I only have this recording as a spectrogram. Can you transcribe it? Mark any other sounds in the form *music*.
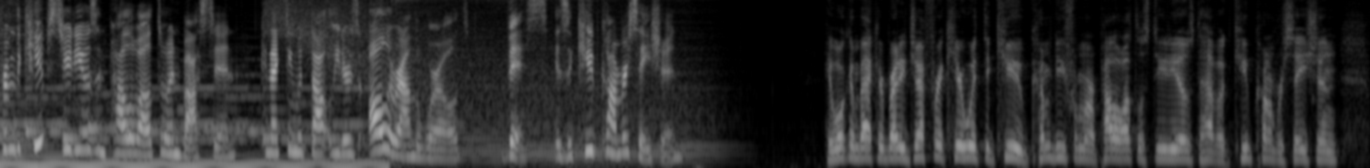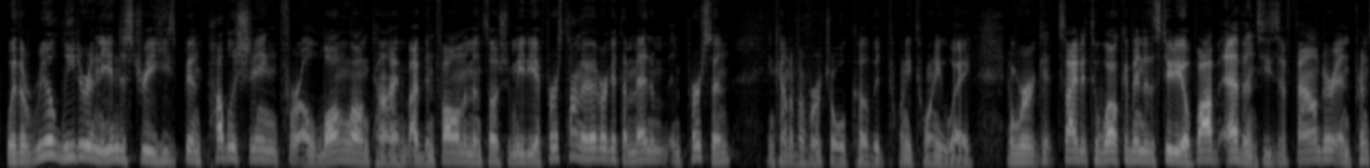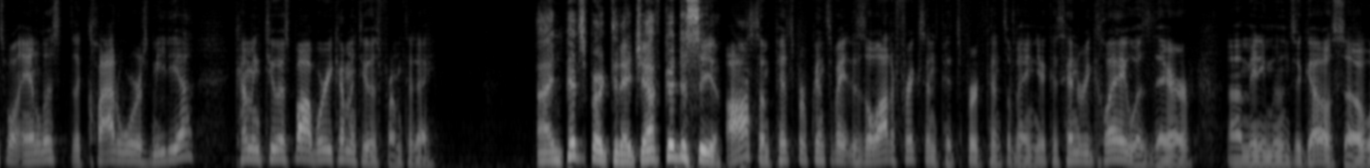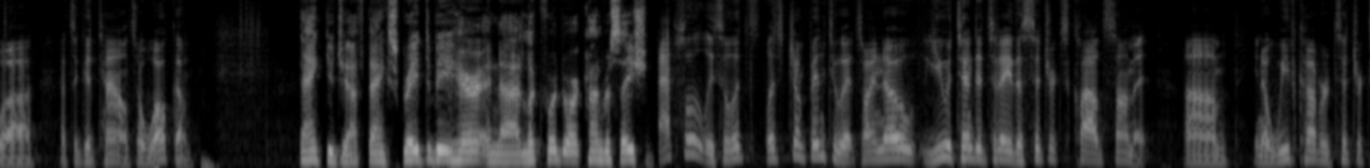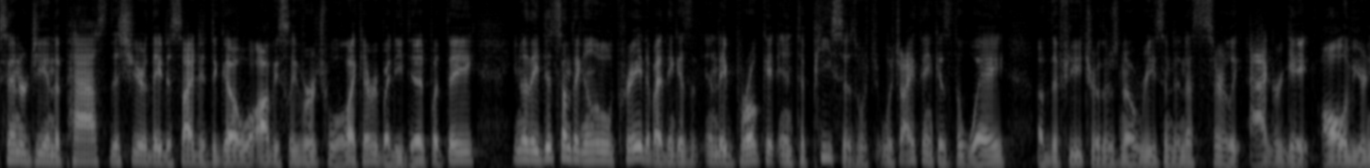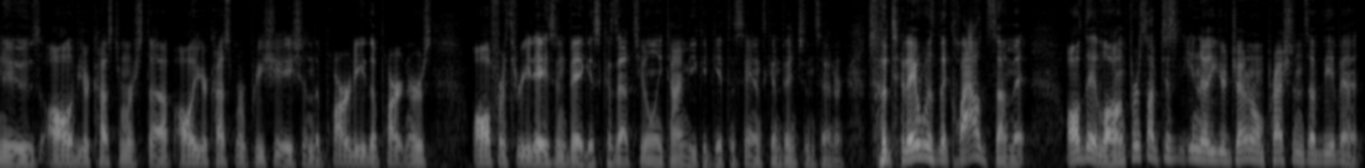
From the CUBE studios in Palo Alto and Boston, connecting with thought leaders all around the world, this is a CUBE Conversation. Hey, welcome back everybody. Jeff Frick here with theCUBE, coming to you from our Palo Alto studios to have a CUBE conversation with a real leader in the industry. He's been publishing for a long, long time. I've been following him on social media. First time I've ever get to meet him in person in kind of a virtual COVID 2020 way. And we're excited to welcome into the studio Bob Evans. He's a founder and principal analyst, the Cloud Wars Media. Coming to us, Bob, where are you coming to us from today? Uh, in Pittsburgh today, Jeff. Good to see you. Awesome, Pittsburgh, Pennsylvania. There's a lot of fricks in Pittsburgh, Pennsylvania, because Henry Clay was there uh, many moons ago. So uh, that's a good town. So welcome. Thank you, Jeff. Thanks. Great to be here, and I uh, look forward to our conversation. Absolutely. So let's let's jump into it. So I know you attended today the Citrix Cloud Summit. Um, you know, we've covered Citrix Synergy in the past. This year they decided to go, well, obviously virtual, like everybody did, but they you know, they did something a little creative, I think, is, and they broke it into pieces, which, which I think is the way of the future. There's no reason to necessarily aggregate all of your news, all of your customer stuff, all your customer appreciation, the party, the partners, all for three days in Vegas, because that's the only time you could get to Sands Convention Center. *laughs* So today was the Cloud Summit, all day long. First off, just, you know, your general impressions of the event.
